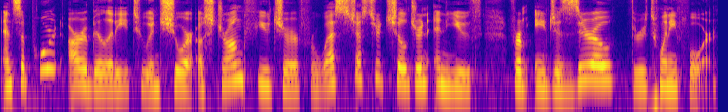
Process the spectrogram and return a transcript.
and support our ability to ensure a strong future for Westchester children and youth from ages 0 through 24.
